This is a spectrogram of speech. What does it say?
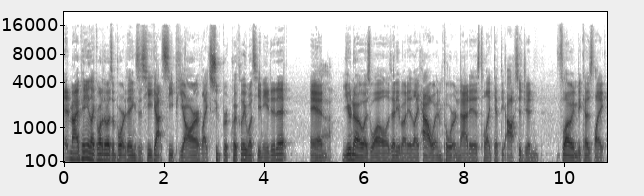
in my opinion, like one of the most important things is he got CPR like super quickly once he needed it, and Yeah. you know as well as anybody like how important that is to like get the oxygen flowing because like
